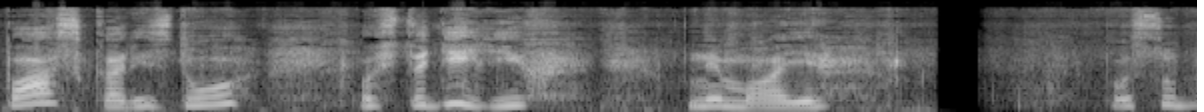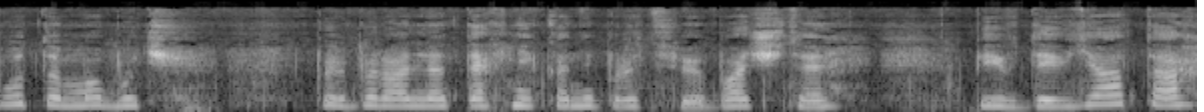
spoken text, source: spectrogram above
Пасха, Різдво. Ось тоді їх немає. По суботам, мабуть, прибиральна техніка не працює. Бачите, пів дев'ята,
